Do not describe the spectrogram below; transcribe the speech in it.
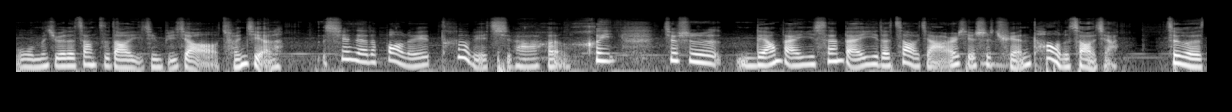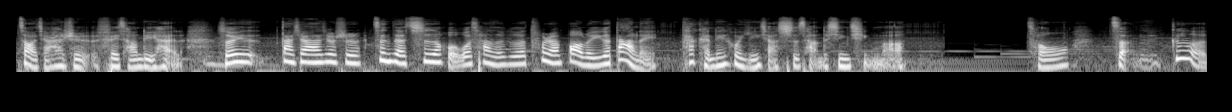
我们觉得獐子岛已经比较纯洁了。现在的暴雷特别奇葩，很黑，就是两百亿、三百亿的造假，而且是全套的造假，这个造假还是非常厉害的。所以大家就是正在吃着火锅唱着歌，突然爆了一个大雷，它肯定会影响市场的心情嘛。从整个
